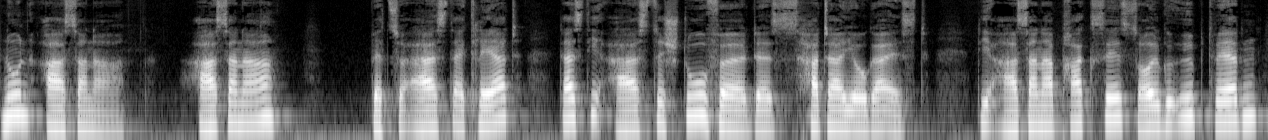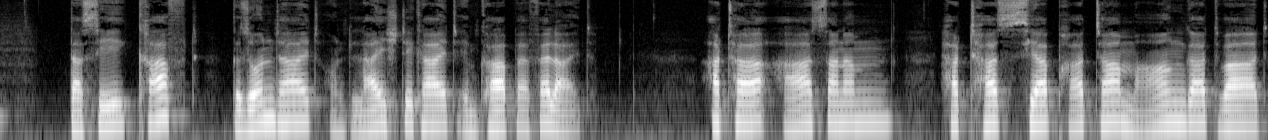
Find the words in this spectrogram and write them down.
Nun Asana. Asana wird zuerst erklärt, dass die erste Stufe des Hatha Yoga ist. Die Asana-Praxis soll geübt werden, dass sie Kraft, Gesundheit und Leichtigkeit im Körper verleiht. Atta Asanam Hatasya Pratamangatvat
